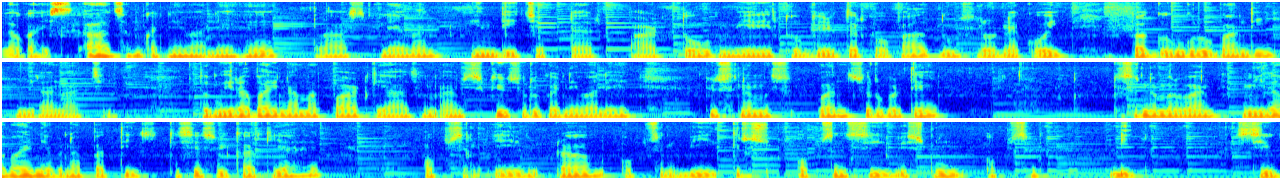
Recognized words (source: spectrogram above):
हेलो गाइस आज हम करने वाले हैं क्लास 11 हिंदी चैप्टर पार्ट दो मेरे तो गिरधर गोपाल, दूसरों ने कोई पग घुंघरू बांधी, मीरा नाची। तो मीराबाई नामक पार्ट के आज हम एमसीक्यू शुरू करने वाले हैं। क्वेश्चन नंबर वन शुरू करते हैं। क्वेश्चन नंबर वन मीराबाई ने अपना पति किसे स्वीकार किया है? Option A Ram. Option B Krishna. Option C Vishnu. Option D Shiv.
